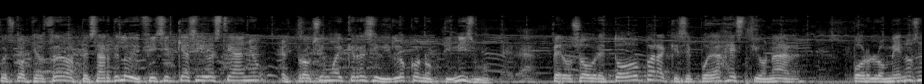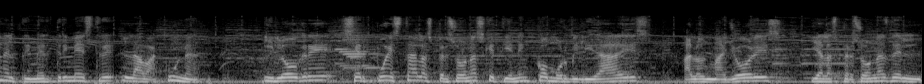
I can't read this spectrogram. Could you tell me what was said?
Pues Jorge Alfredo, a pesar de lo difícil que ha sido este año, el próximo hay que recibirlo con optimismo, pero sobre todo para que se pueda gestionar, por lo menos en el primer trimestre, la vacuna y logre ser puesta a las personas que tienen comorbilidades, a los mayores y a las personas del,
